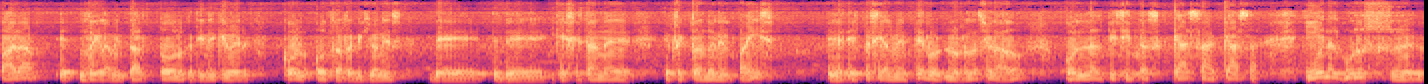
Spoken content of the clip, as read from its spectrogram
para reglamentar todo lo que tiene que ver con otras religiones de, que se están eh, efectuando en el país, eh, especialmente lo, relacionado con las visitas casa a casa y en algunos eh,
